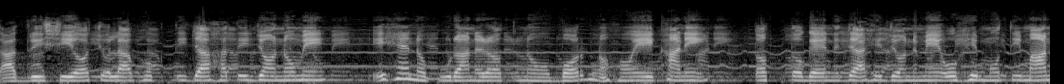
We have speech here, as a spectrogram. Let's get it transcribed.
তাদৃশী অচলা ভক্তি যাহাতে জনমে, এহেন পুরাণ রত্ন বর্ণ হয় এখানে। তত্ত্বজ্ঞান যাহে জন্মে ওহে মতিমান,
